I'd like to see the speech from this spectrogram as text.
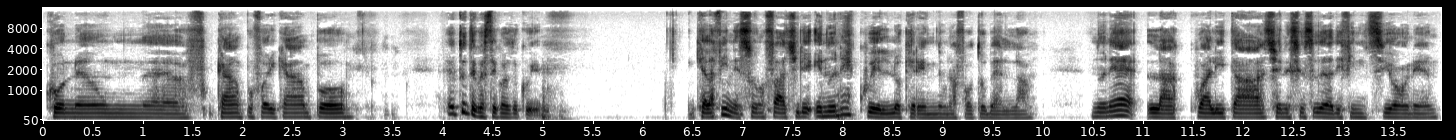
con un uh, campo fuori campo e tutte queste cose qui che alla fine sono facili e non è quello che rende una foto bella non è la qualità, cioè nel senso della definizione,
